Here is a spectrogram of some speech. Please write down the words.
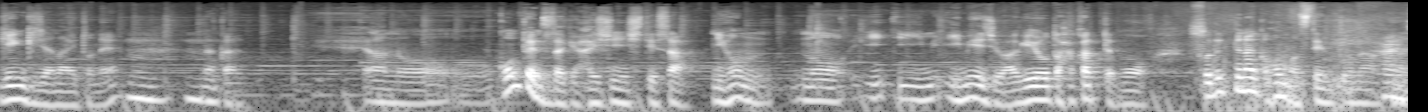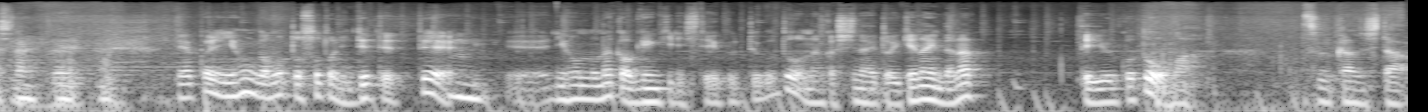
元気じゃないとね、うんうん。なんかあのコンテンツだけ配信してさ日本のイメージを上げようと図ってもそれってなんか本末転倒なはい話なので、はいやっぱり日本がもっと外に出てって、うん。えー日本の中を元気にしていくっていうことをなんかしないといけないんだなっていうことをまあ痛感した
